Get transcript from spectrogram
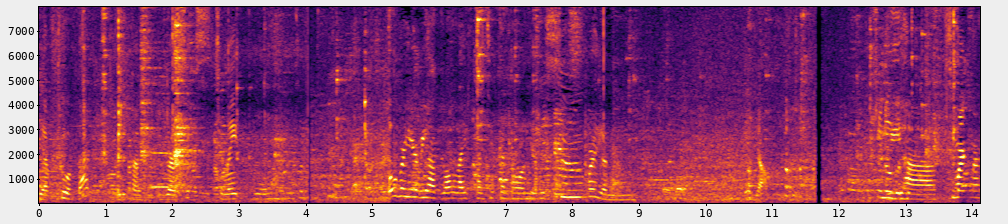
We have two of that because we are six tonight. Over here we have long life pancit canton, which is super yummy. Yeah. We have si Mark na.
